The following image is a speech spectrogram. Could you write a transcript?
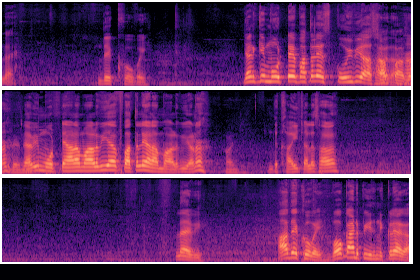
ਲੈ। ਦੇਖੋ ਬਈ। ਜਾਣੀ ਕਿ ਮੋਟੇ ਪਤਲੇ ਕੋਈ ਵੀ ਆ ਸਕਦਾ ਨੇ। ਲੈ ਵੀ ਮੋਟਿਆਂ ਵਾਲਾ ਮਾਲ ਵੀ ਆ ਪਤਲੇ ਵਾਲਾ ਮਾਲ ਵੀ ਆ ਨਾ। ਹਾਂਜੀ। ਦਿਖਾਈ ਚੱਲ ਸਾਰਾ। ਲੈ ਵੀ। ਆ ਦੇਖੋ ਬਈ ਬਹੁਤ ਘੰਟ ਪੀਸ ਨਿਕਲਿਆਗਾ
